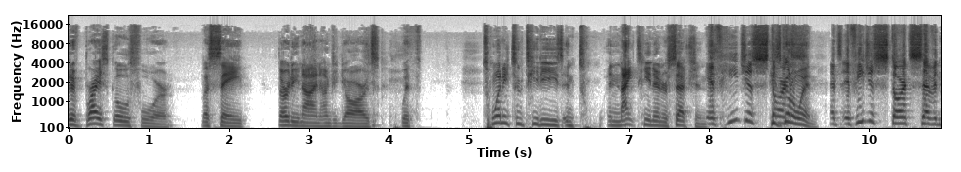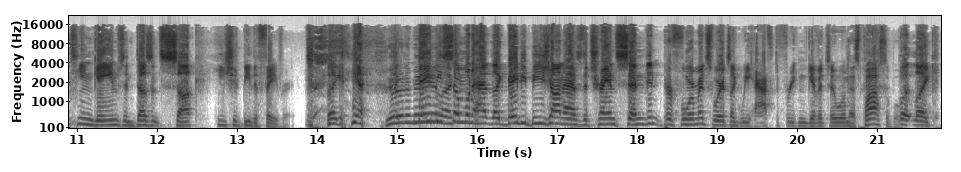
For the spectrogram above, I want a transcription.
if Bryce goes for let's say 3900 yards with 22 TDs and, and 19 interceptions, If he just He's gonna win. It's, if he just starts 17 games and doesn't suck, he should be the favorite. Like, yeah, You know like, what I mean? Maybe Like- someone had like maybe Bijan has the transcendent performance where it's like we have to freaking give it to him. that's possible. But like,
